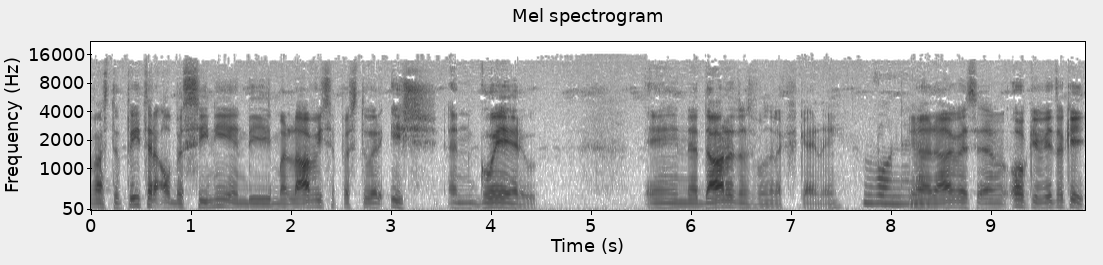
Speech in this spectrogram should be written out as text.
was toe Pieter Albasini en die Malawiese pastoor Ish in Gweru. En uh, daar het ons wonderlik geken, hè. Wonderlik. Ja, daai was um, ook, jy weet okay,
